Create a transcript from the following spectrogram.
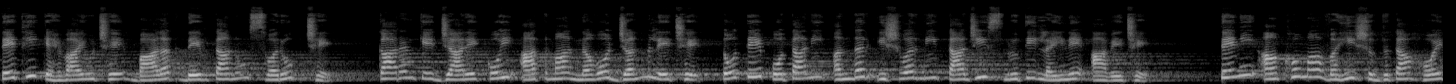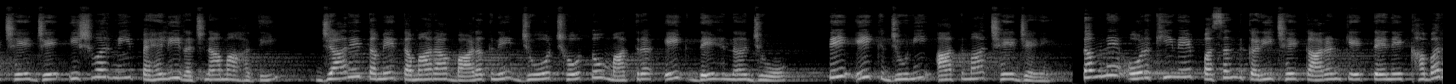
તેથી કહેવાયું છે, બાળક દેવતાનું સ્વરૂપ છે. કારણ કે જ્યારે કોઈ આત્મા નવો જન્મ લે છે, તો તે પોતાની અંદર ઈશ્વરની તાજી સ્મૃતિ લઈને આવે છે. તેની આંખોમાં વહી શુદ્ધતા હોય છે જે ઈશ્વરની પહેલી રચનામાં હતી. જ્યારે તમે તમારા બાળકને જુઓ છો તો માત્ર એક દેહ ન જુઓ, તે એક જૂની આત્મા છે જેણે તમને ઓળખીને પસંદ કરી છે કારણ કે તેને ખબર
